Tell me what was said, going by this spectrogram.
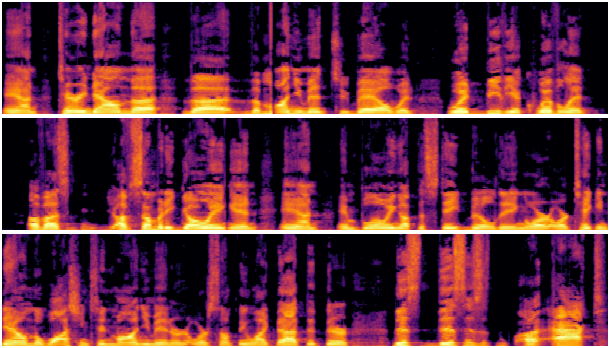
and tearing down the, the, the monument to Baal would, would be the equivalent of us of somebody going and and and blowing up the state building or or taking down the Washington Monument or or something like that that there this this is an act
